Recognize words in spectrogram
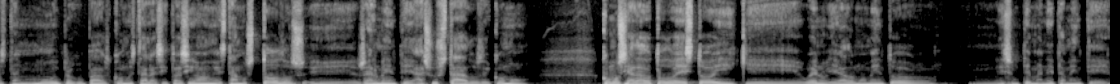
están muy preocupados cómo está la situación, estamos todos eh, realmente asustados de cómo, cómo se ha dado todo esto y que, bueno, llegado el momento, mm, es un tema netamente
